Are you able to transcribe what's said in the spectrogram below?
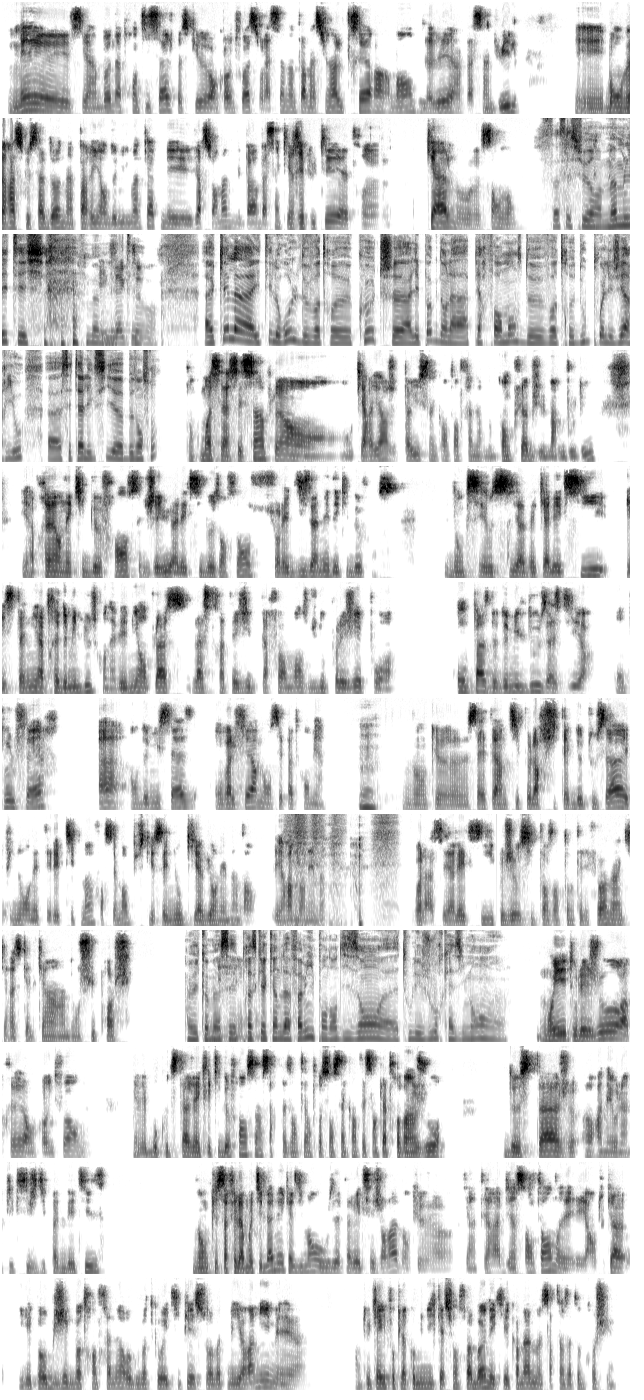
Mais c'est un bon apprentissage parce que encore une fois, sur la scène internationale, très rarement vous avez un bassin d'huile. Et bon, on verra ce que ça donne à Paris en 2024. Mais Vers-sur-Marne n'est pas un bassin qui est réputé être euh, calme, euh, sans vent. Ça c'est sûr, même l'été. Exactement. Euh, quel a été le rôle de votre coach euh, à l'époque dans la performance de votre double poids léger à Rio? Euh, C'était Alexis Besançon. Donc moi c'est assez simple hein. en, en, carrière j'ai pas eu 50 entraîneurs. Donc en club j'ai eu Marc Boudou. Et après en équipe de France j'ai eu Alexis Besançon sur les 10 années d'équipe de France. Donc c'est aussi avec Alexis et Stani après 2012 qu'on avait mis en place la stratégie de performance du double poids léger pour on passe de 2012 à se dire on peut le faire à en 2016 on va le faire mais on sait pas de combien. Hmm. Donc euh, ça a été un petit peu l'architecte de tout ça et puis nous on était les petites mains forcément puisque c'est nous qui avions les mains dans les rames dans les mains. voilà, c'est Alexis que j'ai aussi de temps en temps au téléphone hein, qui reste quelqu'un dont je suis proche. Oui, comme c'est presque quelqu'un de la famille pendant dix ans, euh, tous les jours quasiment. Euh. Oui, tous les jours. Après, encore une fois, on, il y avait beaucoup de stages avec l'équipe de France. Hein. Ça représentait entre 150 et 180 jours de stage hors année olympique, si je dis pas de bêtises. Donc ça fait la moitié de l'année quasiment où vous êtes avec ces gens-là. Donc euh, il y a intérêt à bien s'entendre. Et, en tout cas, il n'est pas obligé que votre entraîneur ou que votre coéquipier soit votre meilleur ami, mais euh, en tout cas, il faut que la communication soit bonne et qu'il y ait quand même certains atomes crochés.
